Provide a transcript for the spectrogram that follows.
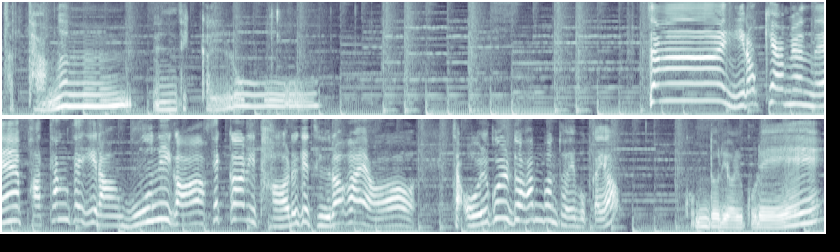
바탕은 은 색깔로 이렇게 하면은 바탕색이랑 무늬가 색깔이 다르게 들어가요. 자, 얼굴도 한 번 더 해볼까요? 곰돌이 얼굴에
